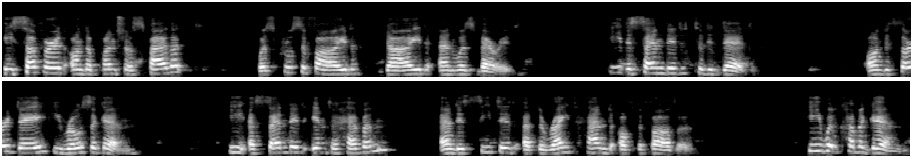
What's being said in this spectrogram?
He suffered under Pontius Pilate was crucified, died, and was buried. He descended to the dead. On the third day, he rose again. He ascended into heaven and is seated at the right hand of the Father. He will come again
